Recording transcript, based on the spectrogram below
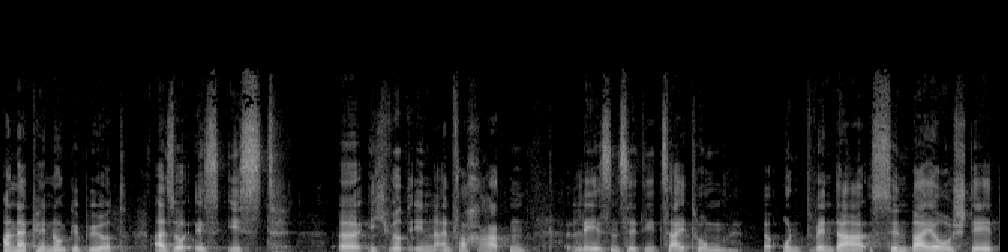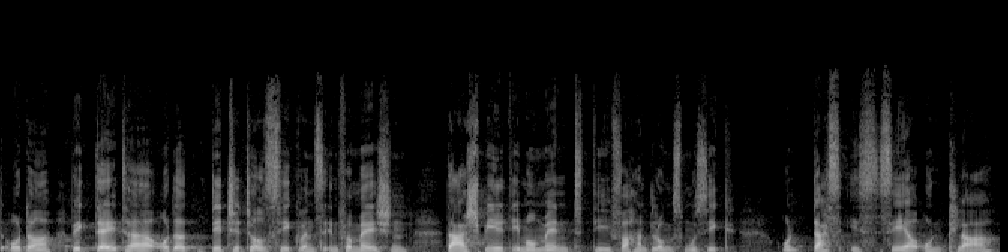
Anerkennung gebührt. Also es ist, äh, ich würde Ihnen einfach raten, lesen Sie die Zeitung. Und wenn da SynBio steht oder Big Data oder Digital Sequence Information, da spielt im Moment die Verhandlungsmusik. Und das ist sehr unklar,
